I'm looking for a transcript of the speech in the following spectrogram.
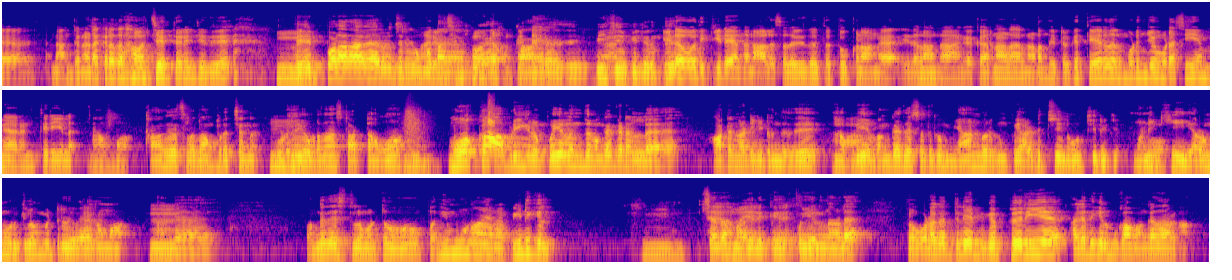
அங்க நடக்கிறதெல்லாம் வச்சே தெரிஞ்சுது. வேட்பாளராகவே அறிவிச்சிருக்க மாட்டாங்க. காங்கிரஸ் பிஜேபியில இருந்து இடஒதுக்கீடே அந்த நாலு சதவீதத்தை தூக்குனாங்க. இதெல்லாம் தான் அங்க கர்நாடகாவில் நடந்துட்டு இருக்கு. தேர்தல் முடிஞ்சும் கூட சிஎம் யாருன்னு தெரியல. ஆமா. காங்கிரஸ்ல தான் பிரச்சனை. முடிஞ்சதுக்கு அப்புறம் தான் ஸ்டார்ட் ஆகும். மோக்கா அப்படிங்கிற புயல் வந்து வங்கக்கடல்ல ஆட்டம் காட்டிக்கிட்டு இருந்தது. அப்படியே வங்கதேசத்துக்கும் மியான்மருக்கும் போய் அடிச்சு நூத்தி இருக்கு மணிக்கு இருநூறு கிலோமீட்டர் வேகமா. அங்க வங்கதேசத்துல மட்டும் பதிமூணாயிரம் வீடுகள். சேதமாயிருக்கு புயல்னால இப்ப உலகத்திலேயே மிகப்பெரிய அகதிகள் முகாம் அங்கதான் இருக்கான். ஓ.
